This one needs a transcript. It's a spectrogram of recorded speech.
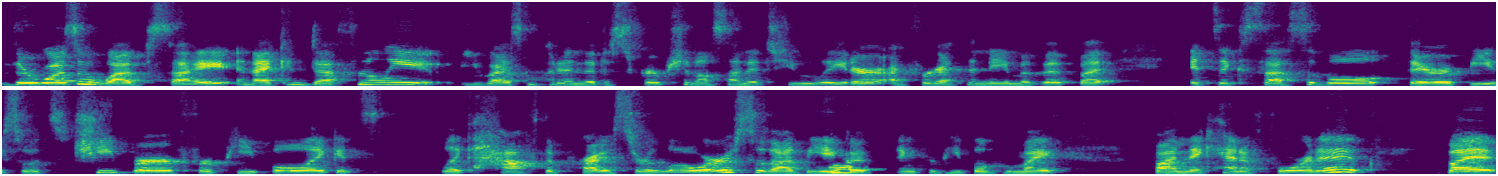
there was a website and I can definitely you guys can put it in the description. I'll send it to you later. I forget the name of it, but it's accessible therapy. So it's cheaper for people. Like it's like half the price or lower. So that'd be a good thing for people who might find they can't afford it. But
